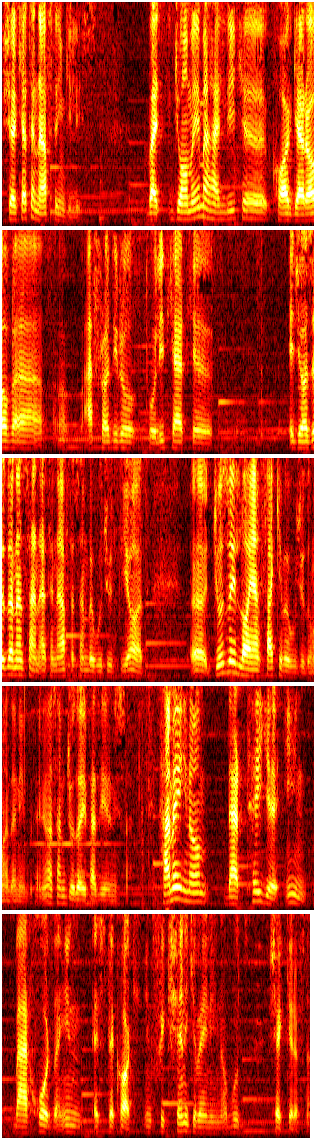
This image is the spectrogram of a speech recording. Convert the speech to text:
شرکت نفت انگلیس و جامعه محلی که کارگرا و افرادی رو تولید کرد که اجازه دادن صنعت نفت اصلا به وجود بیاد جزو لاینفک که به وجود اومدن این بودن. این اصلا جدایی پذیر نیستن. همه اینا در طی این برخورد و این اصطکاک این friction ی که بین اینا بود شکل گرفتن.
